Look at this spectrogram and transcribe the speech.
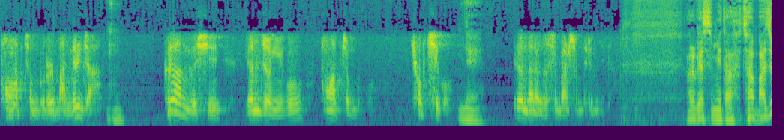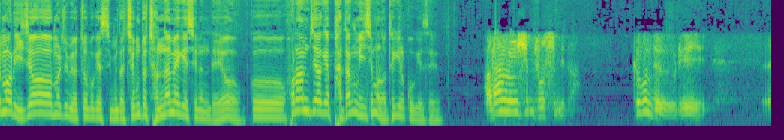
통합정부를 만들자. 그러한 것이 연정이고 통합정부고 협치고 네. 이런다는 것을 말씀드립니다. 알겠습니다. 자, 마지막으로 이 점을 좀 여쭤보겠습니다. 지금도 전남에 계시는데요. 그 호남 지역의 바닥 민심은 어떻게 읽고 계세요? 바닥 민심 좋습니다. 그분들이 에,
